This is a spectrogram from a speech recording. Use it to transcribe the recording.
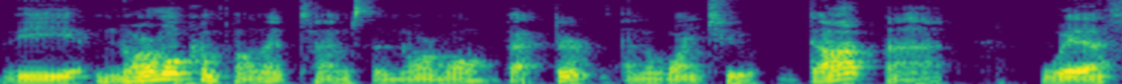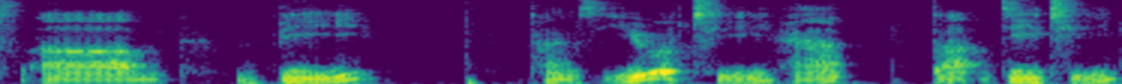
the normal component times the normal vector, and I'm going to dot that with um, v times u of t hat dot dt.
